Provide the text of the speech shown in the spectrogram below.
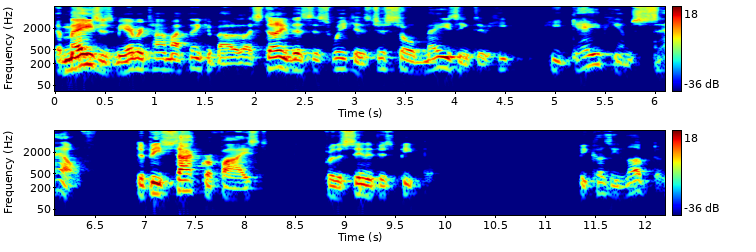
amazes me every time I think about it. I studied this this week. It's just so amazing to, he, he gave himself to be sacrificed for the sin of his people. Because he loved them.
